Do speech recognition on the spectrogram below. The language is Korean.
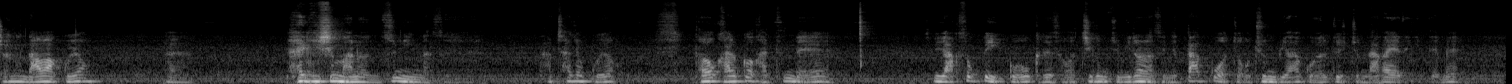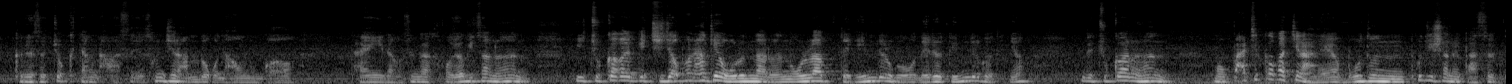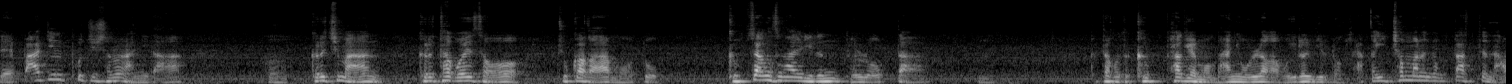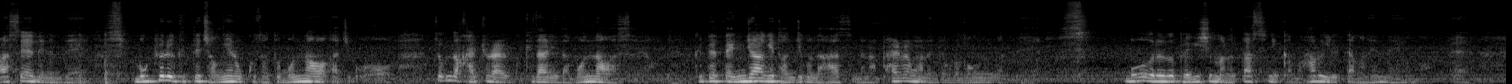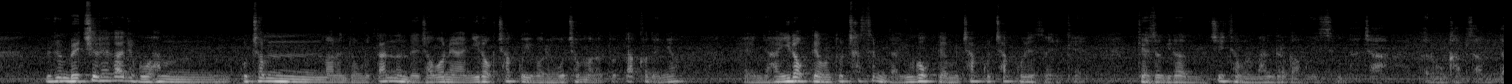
저는 나왔고요. 예, 120만 원 순이익 났어요. 다 찾았고요. 더 갈 것 같은데 약속도 있고 그래서 지금쯤 일어나서 이제 닦고 어쩌고 준비하고 12시쯤 나가야 되기 때문에 그래서 쭉 그냥 나왔어요. 손실 안 보고 나오는 거 다행이라고 생각하고 여기서는 이 주가가 이렇게 지저분하게 오른 날은 올라도 되게 힘들고 내려도 힘들거든요. 근데 주가는 뭐 빠질 것 같진 않아요. 모든 포지션을 봤을 때 빠질 포지션은 아니다. 어, 그렇지만 그렇다고 해서 주가가 뭐 또 급상승할 일은 별로 없다. 음. 그렇다고 해서 급하게 뭐 많이 올라가고 이럴 일은 없어. 아까 2천만 원 정도 땄을 때 나왔어야 되는데 목표를 그때 정해놓고서도 못 나와가지고 좀 더 갈 줄 알고 기다리다 못 나왔어요. 그때 땡저하게 던지고 나왔으면 한 800만 원 정도 먹는 건데 뭐 그래도 120만 원 땄으니까 뭐 하루 일당은 했네요. 뭐. 예. 요즘 며칠 해가지고 한 5천만 원 정도 땄는데 저번에 한 1억 찾고 이번에 5천만 원 또 땄거든요. 예, 이제 한 1억 되면 또 찾습니다. 6억 되면 찾고 찾고 해서 이렇게 계속 이런 시스템을 만들어가고 있습니다. 자, 여러분 감사합니다.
